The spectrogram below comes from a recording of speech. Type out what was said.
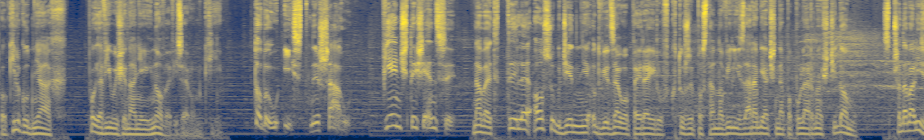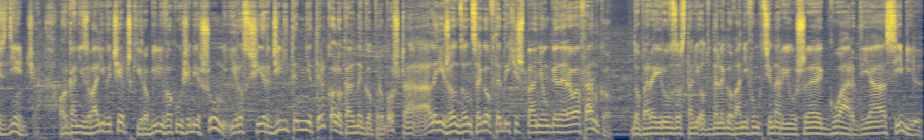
po kilku dniach pojawiły się na niej nowe wizerunki. To był istny szał. Pięć tysięcy! Nawet tyle osób dziennie odwiedzało Pereirów, którzy postanowili zarabiać na popularności domu. Sprzedawali zdjęcia, organizowali wycieczki, robili wokół siebie szum i rozsierdzili tym nie tylko lokalnego proboszcza, ale i rządzącego wtedy Hiszpanią generała Franco. Do Pereirów zostali oddelegowani funkcjonariusze Guardia Civil,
